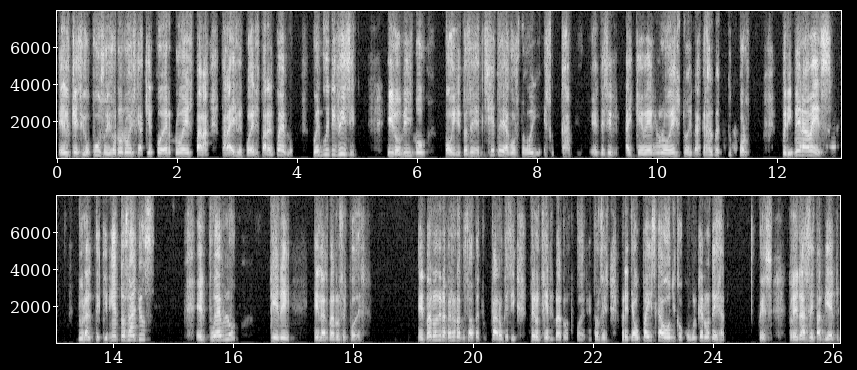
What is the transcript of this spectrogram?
el que se opuso, dijo, no, no, es que aquí el poder no es para, para ellos, el poder es para el pueblo. Fue muy difícil. Y lo mismo hoy. Entonces, el 7 de agosto hoy es un cambio. Es decir, hay que verlo esto en la gran magnitud. Por primera vez durante 500 años, el pueblo tiene en las manos el poder. ¿En manos de una persona, Gustavo Petro? Claro que sí, pero tiene el poder. Entonces, frente a un país caótico como el que nos deja, pues renace también,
